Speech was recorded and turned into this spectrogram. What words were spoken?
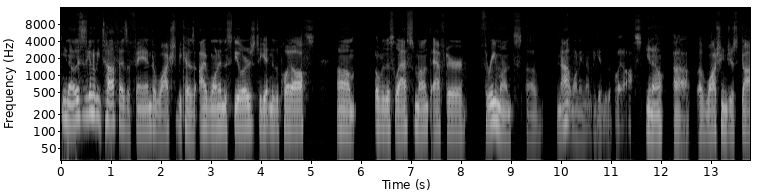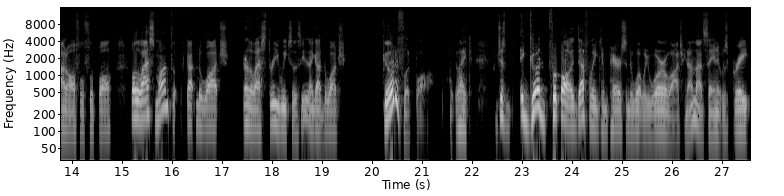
you know, this is going to be tough as a fan to watch because I wanted the Steelers to get into the playoffs um, over this last month after 3 months of not wanting them to get into the playoffs, you know, uh, of watching just god awful football. Well, the last month I've gotten to watch, or the last three weeks of the season, I got to watch good football. Like, just a good football, definitely in comparison to what we were watching. I'm not saying it was great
